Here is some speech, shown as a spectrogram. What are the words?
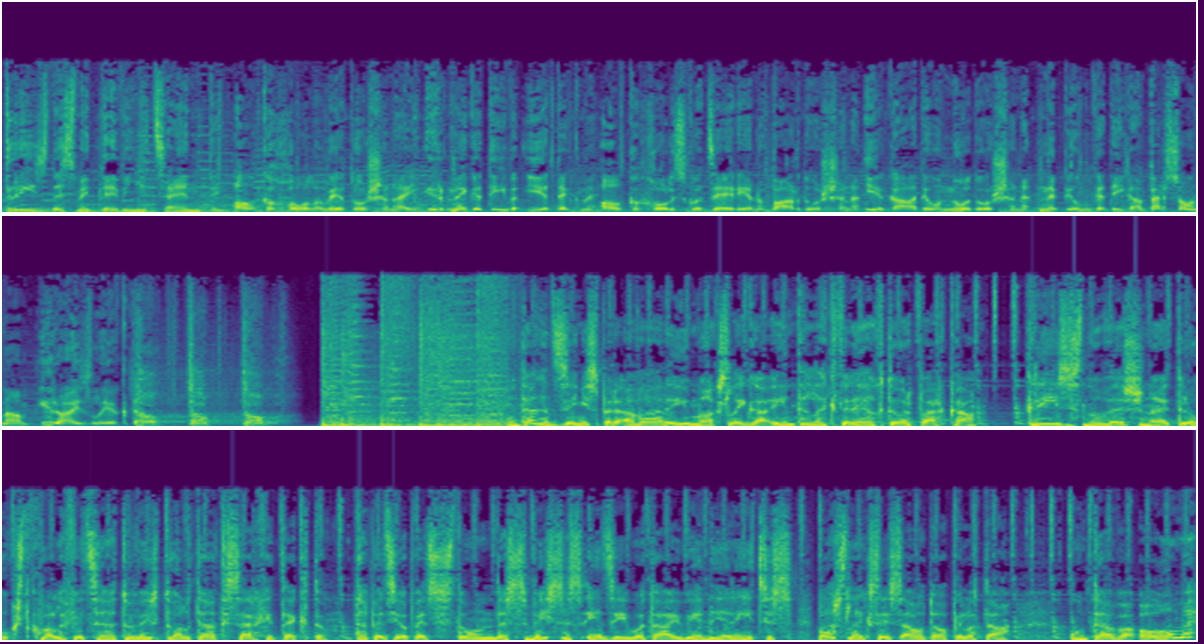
39 centi. Alkohola lietošanai ir negatīva ietekme. Alkoholisko dzērienu pārdošana, iegāde un nodošana nepilngadīgām personām ir aizliegta. Top, top, top. Un tagad ziņas par avāriju mākslīgā intelekta reaktoru parkā. Krīzes novēršanai trūkst kvalificētu virtualitātes arhitektu, tāpēc jau pēc stundas visas iedzīvotāju viedierīces pārslēgsies autopilotā, un tava ome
